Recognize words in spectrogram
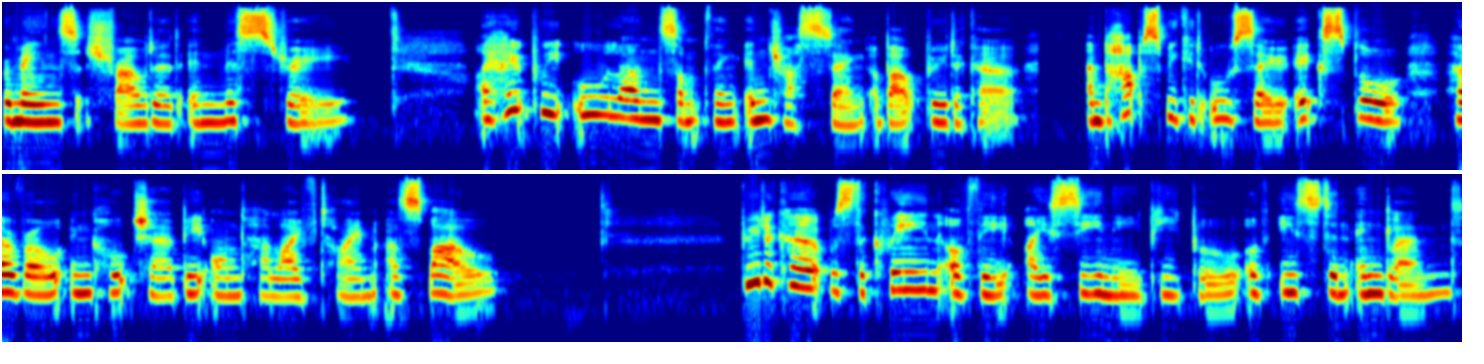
remains shrouded in mystery. I hope we all learned something interesting about Boudica, and perhaps we could also explore her role in culture beyond her lifetime as well. Boudica was the queen of the Iceni people of eastern England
